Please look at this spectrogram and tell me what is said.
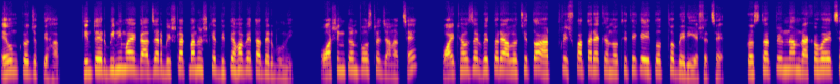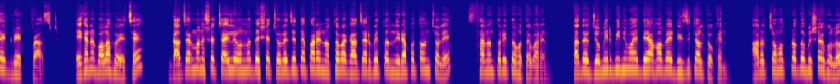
এবং প্রযুক্তি হাব। কিন্তু এর বিনিময়ে গাজার বিশ লাখ মানুষকে দিতে হবে তাদের ভূমি। ওয়াশিংটন পোস্টে জানাচ্ছে, হোয়াইট হাউসের ভেতরে আলোচিত আটত্রিশ পাতার এক নথি থেকে এই তথ্য বেরিয়ে এসেছে। প্রস্তাবটির নাম রাখা হয়েছে গ্রেট ট্রাস্ট। এখানে বলা হয়েছে, গাজার মানুষের চাইলে অন্য দেশে চলে যেতে পারেন অথবা গাজার ভেতর নিরাপদ অঞ্চলে স্থানান্তরিত হতে পারেন। তাদের জমির বিনিময়ে দেয়া হবে ডিজিটাল টোকেন। আরও চমকপ্রদ বিষয় হলো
